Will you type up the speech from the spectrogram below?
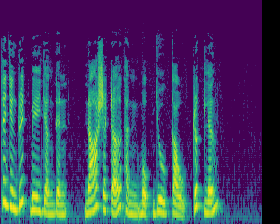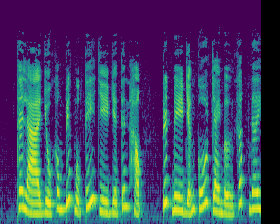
Thế nhưng Rigby nhận định nó sẽ trở thành một nhu cầu rất lớn. Thế là dù không biết một tí gì về tinh học, Rigby vẫn cố dài mượn khắp nơi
